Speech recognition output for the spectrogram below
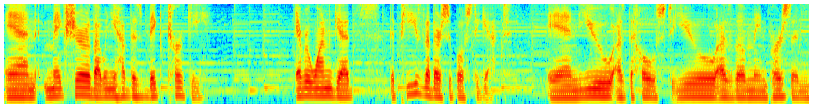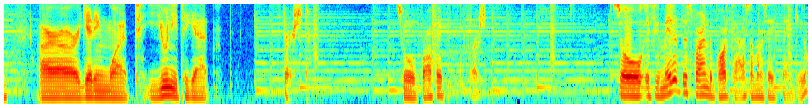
and make sure that when you have this big turkey, everyone gets the piece that they're supposed to get. And you, as the host, you, as the main person, are getting what you need to get first. So, profit first. So, if you made it this far in the podcast, I'm going to say thank you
